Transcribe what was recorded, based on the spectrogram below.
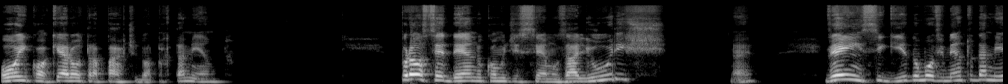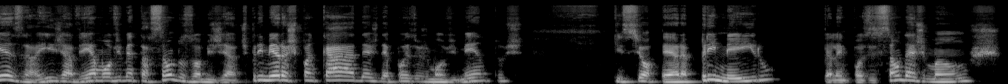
ou em qualquer outra parte do apartamento. Procedendo, como dissemos, alhures, né? Vem em seguida o movimento da mesa, aí já vem a movimentação dos objetos. Primeiro as pancadas, depois os movimentos, que se opera primeiro pela imposição das mãos,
